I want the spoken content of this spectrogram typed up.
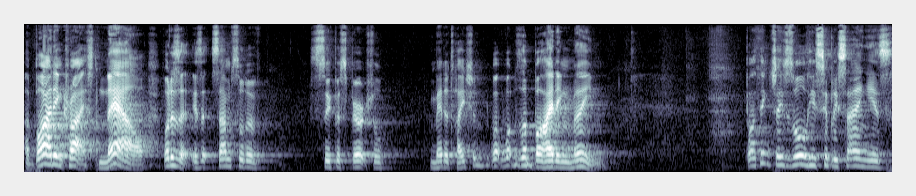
Abide in Christ. Now, what is it? Is it some sort of super spiritual meditation? What, what does abiding mean? But I think Jesus, all he's simply saying is,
